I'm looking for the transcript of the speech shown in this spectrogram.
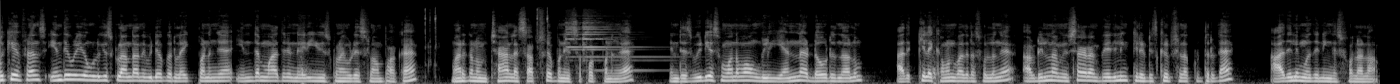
ஓகே ஃப்ரெண்ட்ஸ் இந்த வீடியோ உங்களுக்கு யூஸ்ஃபுல்லாக இருந்தால் அந்த வீடியோக்கு லைக் பண்ணுங்கள் இந்த மாதிரி நிறைய யூஸ் பண்ண வீடியோஸ்லாம் பார்க்க மறக்க நம்ம சேனலை சப்ஸ்கிரைப் பண்ணி சப்போர்ட் பண்ணுங்கள் இந்த வீடியோ சம்மந்தமாக உங்களுக்கு என்ன டவுட் இருந்தாலும் அது கீழே கமெண்ட் பாத்தில் சொல்லுங்கள் அப்படின்னு நம்ம இன்ஸ்டாகிராம் பேஜ்லையும் கீழே டிஸ்கிரிப்ஷனில் கொடுத்துருக்கேன். அதுலேயும் வந்து நீங்கள் சொல்லலாம்.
